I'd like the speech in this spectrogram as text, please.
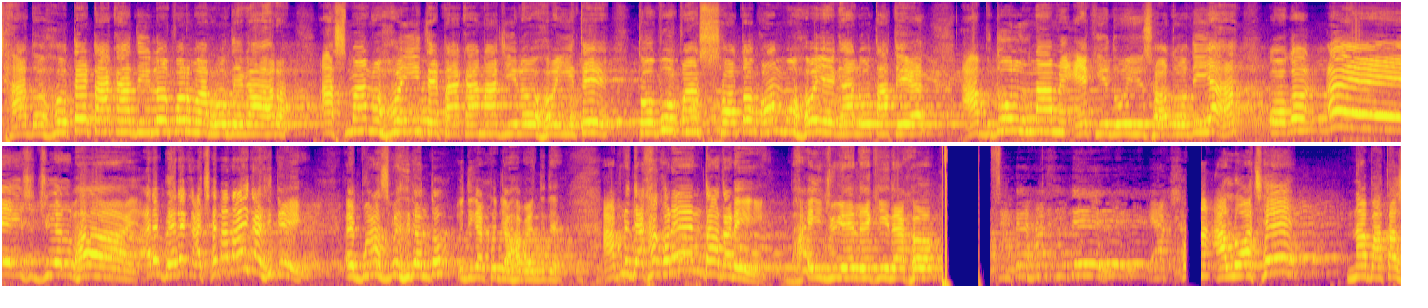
ছাদ হতে টাকা দিল পরবার দেগার আসমান হইতে টাকা নাজিল হইতে, তবু পাঁচশত কম হয়ে গেল তাতে। আব্দুল নাম একই দুই শত দিয়া এই জুয়েল ভাই, আরে বেড়ে কাছে না নাই গাড়িতে? এই বাঁশ বেঁধে দেন তো, ওইদিকে একটু যা হবে, দিতে। আপনি দেখা করেন তাড়াতাড়ি। ভাই জুয়েল কি দেখো? আলো আছে না বাতাস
